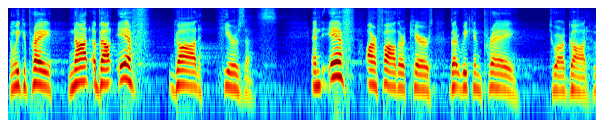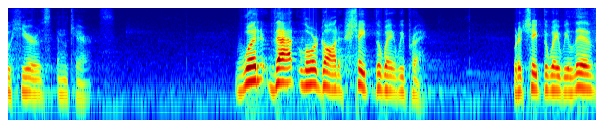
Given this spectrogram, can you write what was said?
And we could pray not about if God hears us and if our Father cares, but we can pray to our God who hears and cares. Would that, Lord God, shape the way we pray? Would it shape the way we live?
